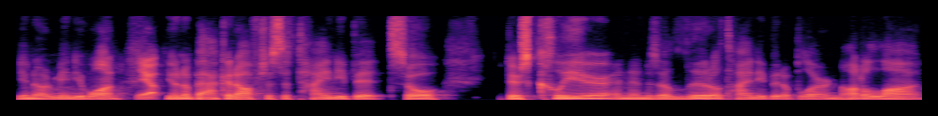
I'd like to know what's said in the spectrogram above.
You know what i mean? You want yeah. you want to back it off just a tiny bit. So there's clear and then there's a little tiny bit of blur, not a lot,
